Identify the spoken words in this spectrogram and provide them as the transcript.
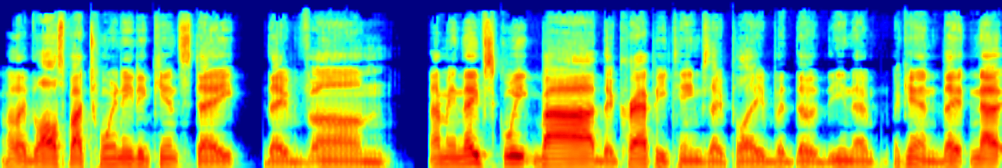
Well, they've lost by twenty to Kent State. They've um. I mean, they've squeaked by the crappy teams they played, but the you know again they no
